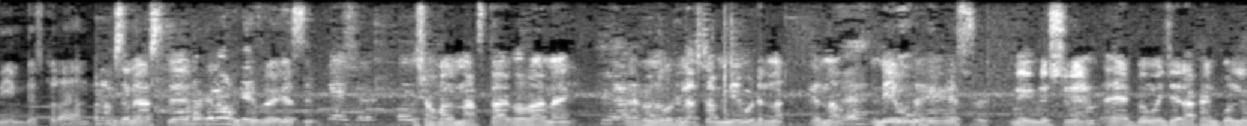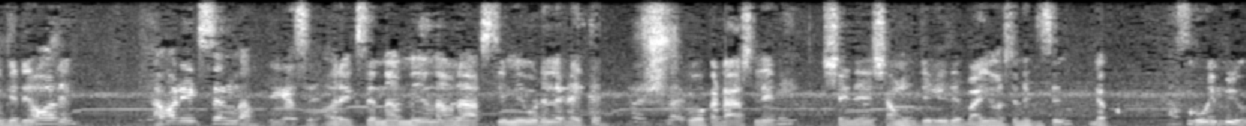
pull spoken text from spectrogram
মিম রেস্তোরাঁয় আমরা আসতে হয়ে গেছে। সকালে নাস্তা করা নাই। এখন হোটেল আসলাম মিম হোটেল না? এর নাম? মিম মিম রেস্টুরেন্ট একদম ওই যে রাখাইন পল্লীর গেটে আমার এক্সের নাম ঠিক আছে? আর এক্সের নাম মিম আমরা আসছি মিম হোটেলে খাইতে। কুয়াকাটা আসলে সেই যে সামুদ্রিক যে বাইরে মাছটা দেখতেছেন খুবই প্রিয়।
